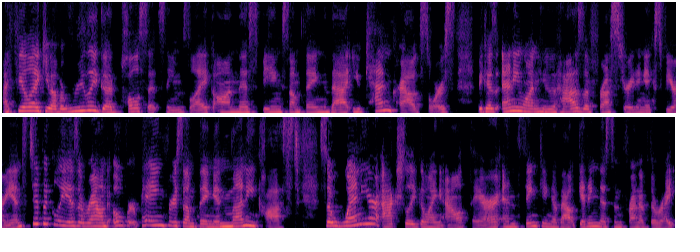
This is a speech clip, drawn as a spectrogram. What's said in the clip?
I feel like you have a really good pulse, it seems like, on this being something that you can crowdsource because anyone who has a frustrating experience typically is around overpaying for something and money cost. So when you're actually going out there and thinking about getting this in front of the right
